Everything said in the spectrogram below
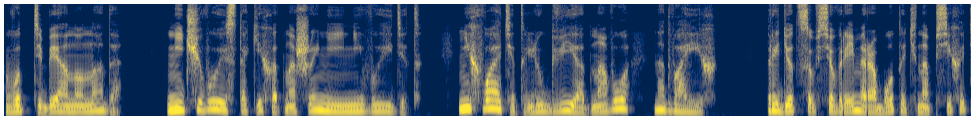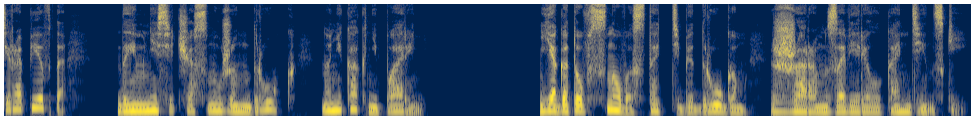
вот тебе оно надо. Ничего из таких отношений не выйдет. Не хватит любви одного на двоих. Придется все время работать на психотерапевта. Да и мне сейчас нужен друг, но никак не парень. «Я готов снова стать тебе другом», — с жаром заверил Кандинский.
